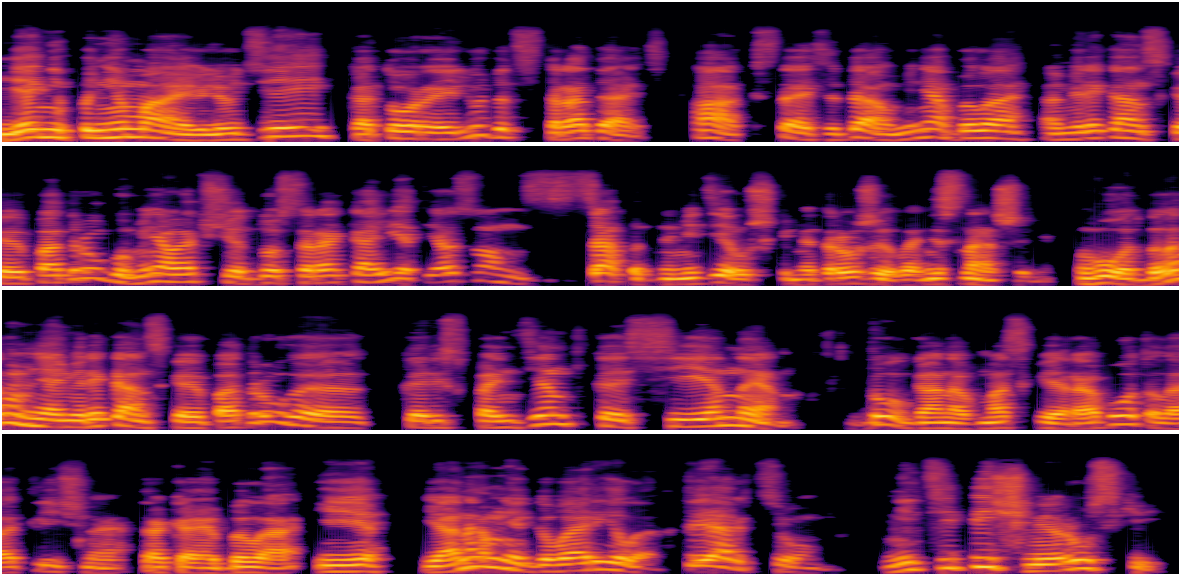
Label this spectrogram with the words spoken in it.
Я не понимаю людей, которые любят страдать. А, кстати, да, у меня была американская подруга, у меня вообще до 40 лет, я в основном с западными русскими девушками дружил, а не с нашими. Вот. Была у меня американская подруга, корреспондентка CNN. Долго она в Москве работала, отличная такая была. И, и она мне говорила, ты, Артем, нетипичный русский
